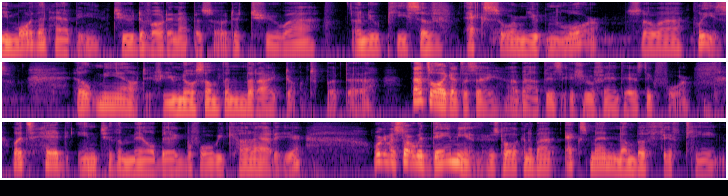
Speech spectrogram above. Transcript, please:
be more than happy to devote an episode to uh, a new piece of X or mutant lore. So uh, please help me out if you know something that I don't. But uh, that's all I got to say about this issue of Fantastic Four. Let's head into the mailbag before we cut out of here. We're going to start with Damien, who's talking about X Men number 15.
